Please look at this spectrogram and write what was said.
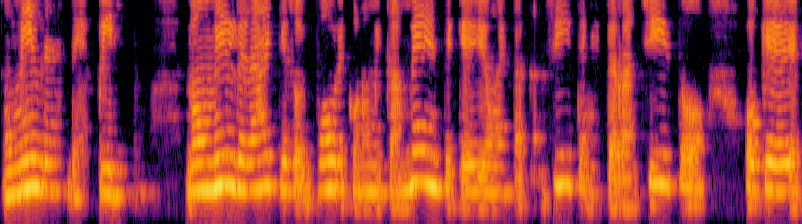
humildes de espíritu. No humildes, ay, que soy pobre económicamente, que vivo en esta casita, en este ranchito, o que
